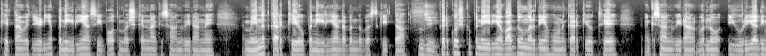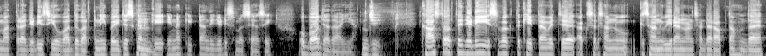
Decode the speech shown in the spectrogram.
ਖੇਤਾਂ ਵਿੱਚ ਜਿਹੜੀਆਂ ਪਨੀਰੀਆਂ ਸੀ ਬਹੁਤ ਮੁਸ਼ਕਿਲ ਨਾਲ ਕਿਸਾਨ ਵੀਰਾਂ ਨੇ ਮਿਹਨਤ ਕਰਕੇ ਉਹ ਪਨੀਰੀਆਂ ਦਾ ਬੰਦੋਬਸਤ ਕੀਤਾ। ਫਿਰ ਕੁਝ ਕੁ ਪਨੀਰੀਆਂ ਵੱਧ ਉਮਰ ਦੀਆਂ ਹੋਣ ਕਰਕੇ ਉੱਥੇ ਕਿਸਾਨ ਵੀਰਾਂ ਵੱਲੋਂ ਯੂਰੀਆ ਦੀ ਮਾਤਰਾ ਜਿਹੜੀ ਸੀ ਉਹ ਵੱਧ ਵਰਤਣੀ ਪਈ ਜਿਸ ਕਰਕੇ ਇਹਨਾਂ ਕੀਟਾਂ ਦੀ ਜਿਹੜੀ ਸਮੱਸਿਆ ਸੀ ਉਹ ਬਹੁਤ ਜ਼ਿਆਦਾ ਆਈ ਆ ਜੀ। ਖਾਸ ਤੌਰ ਤੇ ਜਿਹੜੀ ਇਸ ਵਕਤ ਖੇਤਾਂ ਵਿੱਚ ਅਕਸਰ ਸਾਨੂੰ ਕਿਸਾਨ ਵੀਰਾਂ ਨਾਲ ਸਾਡਾ ਰਾਬਤਾ ਹੁੰਦਾ ਹੈ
